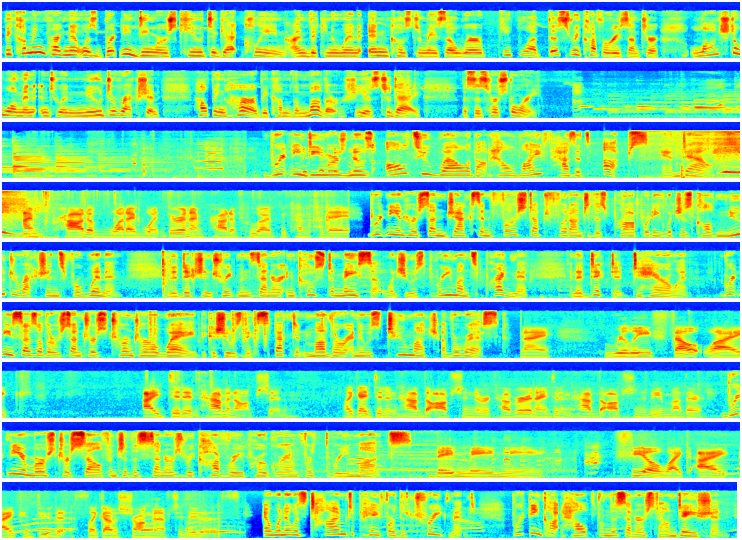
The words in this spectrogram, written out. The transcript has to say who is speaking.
Speaker 1: Becoming pregnant was Brittany Deemer's cue to get clean. I'm Vicki Nguyen in Costa Mesa, where people at this recovery center launched a woman into a new direction, helping her become the mother she is today. This is her story. Brittany Deemers knows all too well about how life has its ups and downs.
Speaker 2: I'm proud of what I've went through and I'm proud of who I've become today.
Speaker 1: Brittany and her son Jackson first stepped foot onto this property, which is called New Directions for Women, an addiction treatment center in Costa Mesa when she was three months pregnant and addicted to heroin. Brittany says other centers turned her away because she was an expectant mother and it was too much of a risk.
Speaker 2: And I really felt like I didn't have an option. Like I didn't have the option to recover and I didn't have the option to be a mother.
Speaker 1: Brittany immersed herself into the center's recovery program for three months.
Speaker 2: They made me feel like I, I could do this, like I was strong enough to do this.
Speaker 1: And when it was time to pay for the treatment, Brittany got help from the center's foundation.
